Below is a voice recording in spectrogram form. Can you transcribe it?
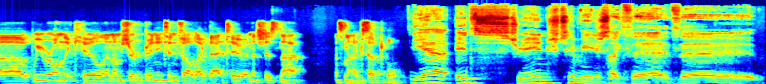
uh, we were on the kill, and I'm sure Binnington felt like that too, and it's just not that's not acceptable. Yeah, it's strange to me, just like the the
